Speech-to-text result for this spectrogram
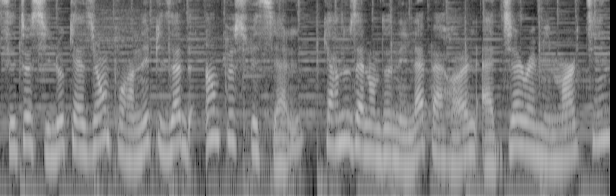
C'est aussi l'occasion pour un épisode un peu spécial, car nous allons donner la parole à Jeremy Martin,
